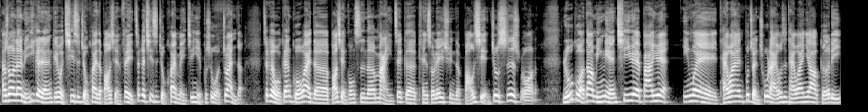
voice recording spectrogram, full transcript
他说：“呢，你一个人给我七十九块的保险费，这个七十九块美金也不是我赚的，这个我跟国外的保险公司呢买这个 cancellation 的保险，就是说，如果到明年七月八月。”因为台湾不准出来，或是台湾要隔离，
